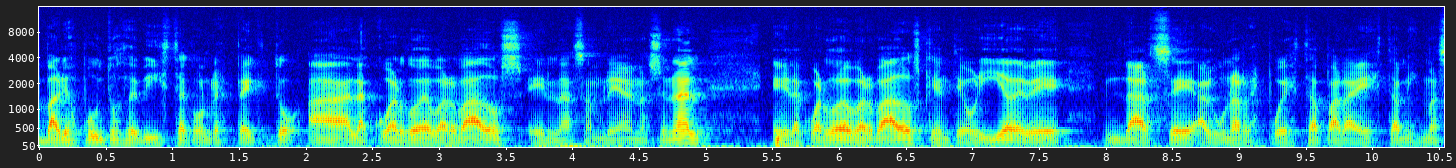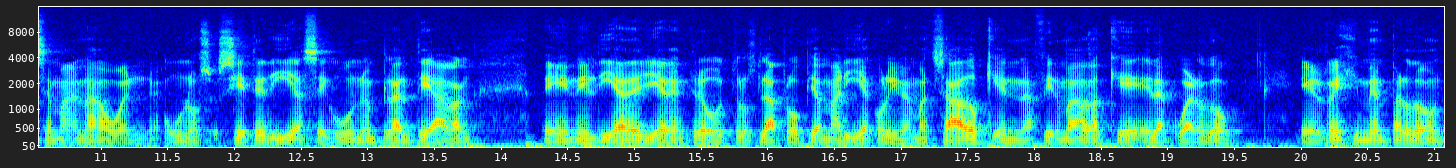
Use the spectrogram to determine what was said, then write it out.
varios puntos de vista con respecto al acuerdo de Barbados en la Asamblea Nacional. El acuerdo de Barbados, que en teoría debe darse alguna respuesta para esta misma semana o en unos siete días, según planteaban en el día de ayer, entre otros, la propia María Corina Machado, quien afirmaba que el acuerdo, el régimen, perdón,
